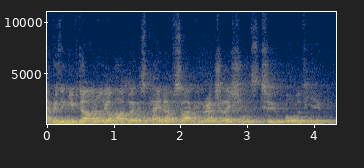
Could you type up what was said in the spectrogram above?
Everything you've done, all your hard work has paid off, so our congratulations to all of you.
